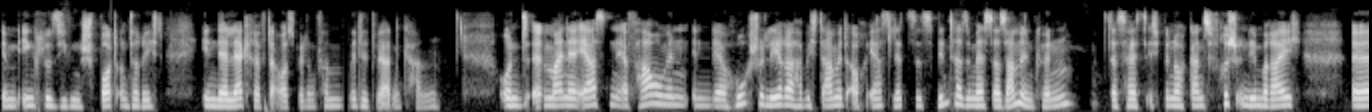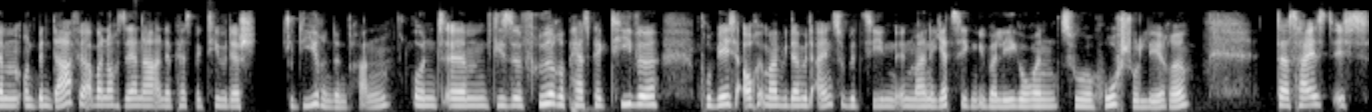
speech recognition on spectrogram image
im inklusiven Sportunterricht in der Lehrkräfteausbildung vermittelt werden kann. Und äh, meine ersten Erfahrungen in der Hochschullehre habe ich damit auch erst letztes Wintersemester sammeln können. Das heißt, ich bin noch ganz frisch in dem Bereich ähm, und bin dafür aber noch sehr nah an der Perspektive der Studierenden dran. Und ähm, diese frühere Perspektive probiere ich auch immer wieder mit einzubeziehen in meine jetzigen Überlegungen zur Hochschullehre. Das heißt, ich,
